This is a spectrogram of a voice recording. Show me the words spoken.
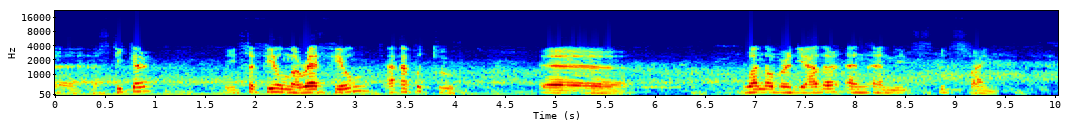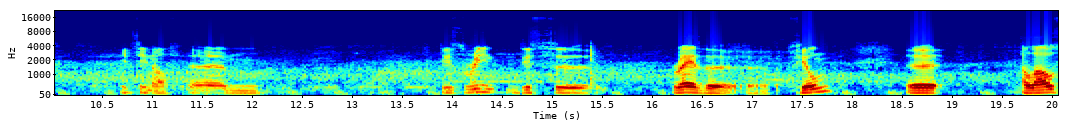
uh, a sticker. It's a film, a red film. I, I put two, uh, one over the other, and and it's it's fine. It's enough. Um, this ring, this uh, red uh, film uh, allows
